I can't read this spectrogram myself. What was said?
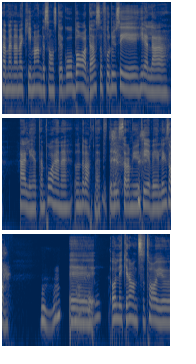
Jag menar när Kim Andersson ska gå och bada så får du se hela härligheten på henne under vattnet. Det visar de ju i tv liksom. Ja, Eh, och likadant så tar ju,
